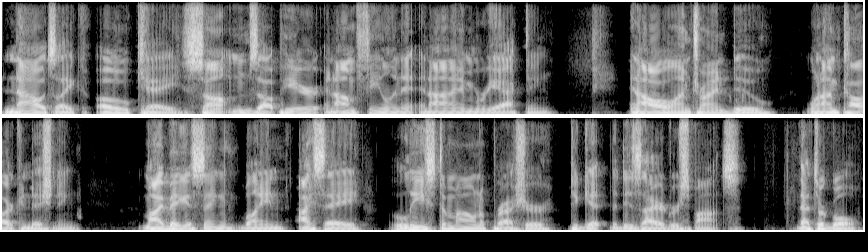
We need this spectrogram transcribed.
Now it's like, okay, something's up here and I'm feeling it and I'm reacting. And all I'm trying to do when I'm collar conditioning, my biggest thing, Blaine, I say least amount of pressure to get the desired response. That's our goal.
